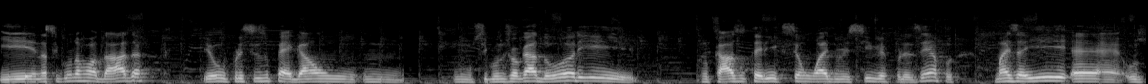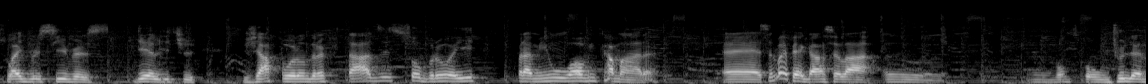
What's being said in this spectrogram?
E na segunda rodada eu preciso pegar um, um um segundo jogador e, no caso, teria que ser um wide receiver, por exemplo, mas aí é, os wide receivers de elite já foram draftados e sobrou aí, para mim, o Alvin Kamara. É, você não vai pegar, sei lá, um, um vamos supor, um Julian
